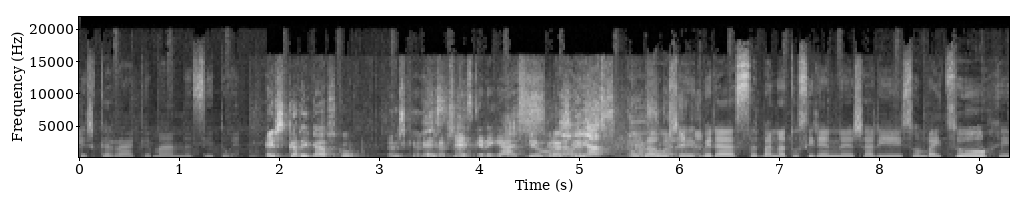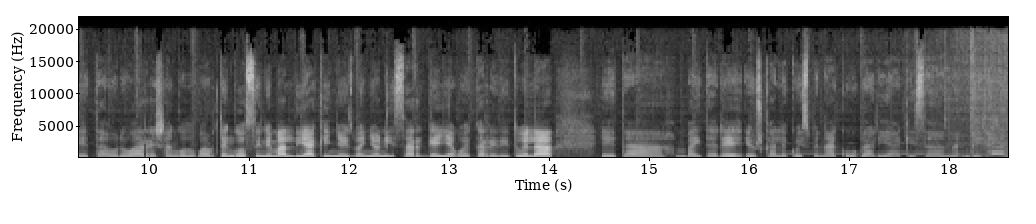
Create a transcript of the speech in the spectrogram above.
eskerrak eman zituen. Eskerrik asko. Mil gracias. Bauesek beraz banatu ziren eh, sari zonbaitzu eta oro har esango dugu aurtengo zinemaldiak inoiz baino izar gehiago ekarri dituela eta baita ere Euskal Ekoizpenak ugariak izan direla.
